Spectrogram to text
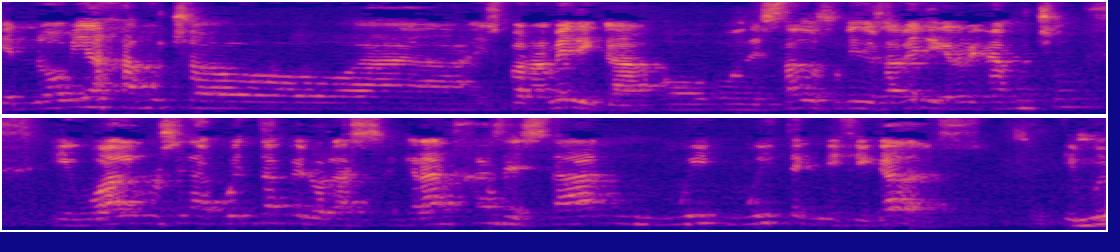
que no viaja mucho a Hispanoamérica o, de Estados Unidos de América, no viaja mucho, igual no se da cuenta, pero las granjas están muy, muy tecnificadas y muy,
